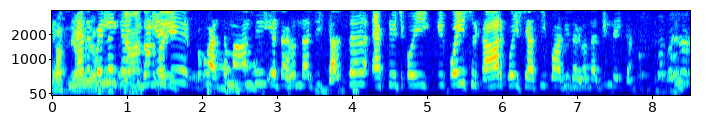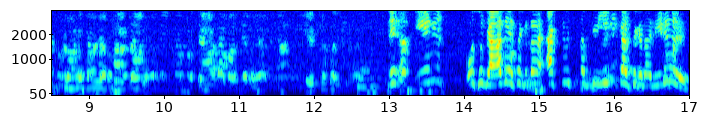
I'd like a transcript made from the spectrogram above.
ਮੈਂ ਤਾਂ ਪਹਿਲਾਂ ਹੀ ਕਹਿ ਚੁੱਕੀ ਹਾਂ। ਕਿ ਭਗਵੰਤ ਮਾਨ ਦੀ ਇਹ ਦਖਲਅੰਦਾਜ਼ੀ ਗਲਤ ਹੈ। ਐਕਟ ਵਿੱਚ ਕੋਈ ਕੋਈ ਸਰਕਾਰ ਕੋਈ ਸਿਆਸੀ ਪਾਰਟੀ ਦਖਲਅੰਦਾਜ਼ੀ ਨਹੀਂ ਕਰ ਸਕਦੀ। ਨਹੀਂ ਇਹ ਨਹੀਂ ਉਹ ਸੁਝਾਅ ਦੇ ਸਕਦਾ। ਐਕਟ ਵਿੱਚ ਤਬਦੀਲੀ ਨਹੀਂ ਕਰ ਸਕਦਾ ਵੀਰ।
